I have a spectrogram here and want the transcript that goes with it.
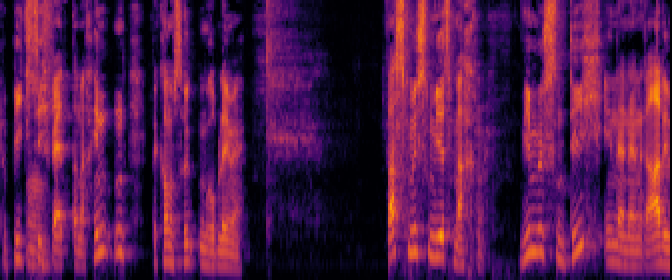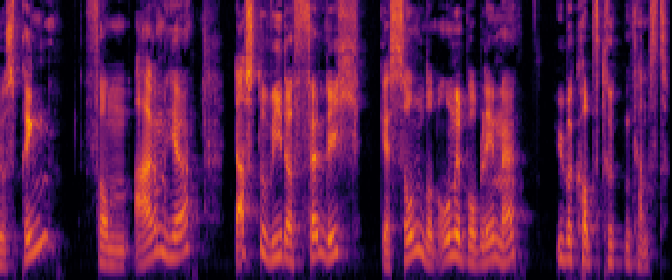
du biegst Mhm. dich weiter nach hinten, bekommst Rückenprobleme. Was müssen wir jetzt machen? Wir müssen dich in einen Radius bringen, vom Arm her, dass du wieder völlig gesund und ohne Probleme über Kopf drücken kannst.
